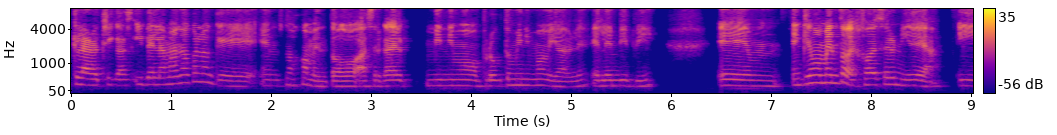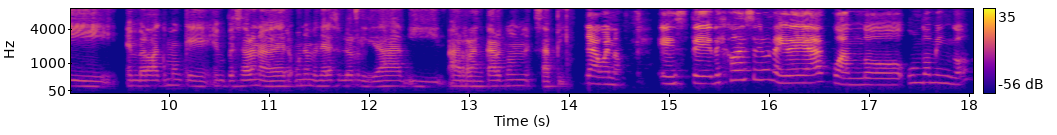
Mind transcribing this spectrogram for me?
Claro, chicas, y de la mano con lo que nos comentó acerca del mínimo, producto mínimo viable, el MVP, eh, ¿en qué momento dejó de ser una idea? Y en verdad como que empezaron a ver una manera de hacerlo realidad y arrancar con Sapi. Ya, bueno, este, dejó de ser una idea cuando un domingo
